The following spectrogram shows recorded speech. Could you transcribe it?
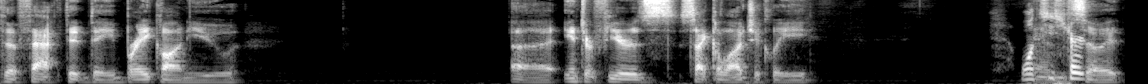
the fact that they break on you uh, interferes psychologically Once you start, so it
